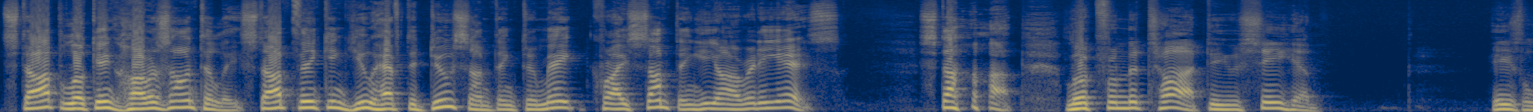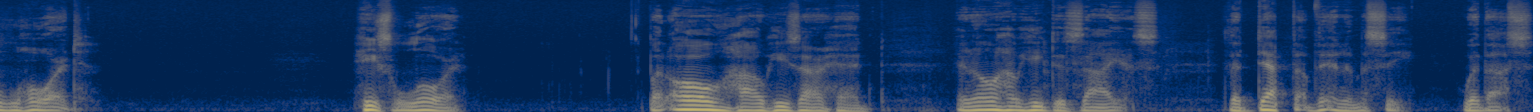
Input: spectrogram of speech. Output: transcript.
Stop looking horizontally. Stop thinking you have to do something to make Christ something he already is. Stop. Look from the top. Do you see him? He's Lord. He's Lord. But oh, how he's our head. And oh, how he desires the depth of intimacy with us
